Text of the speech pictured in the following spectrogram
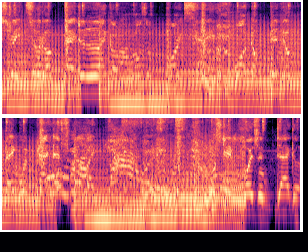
Told straight to the back just like a Rosa Parks. Hey, walked up in the bank with Pat that smell like doggy. Whiskey poison dagger.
